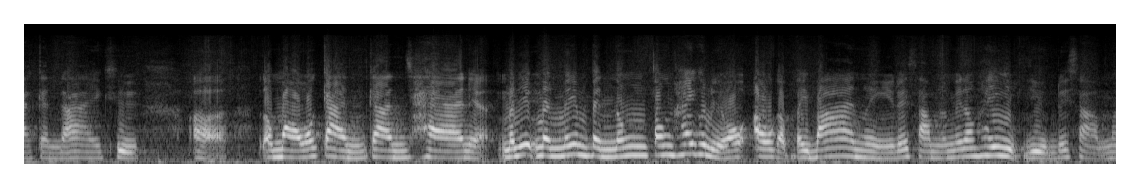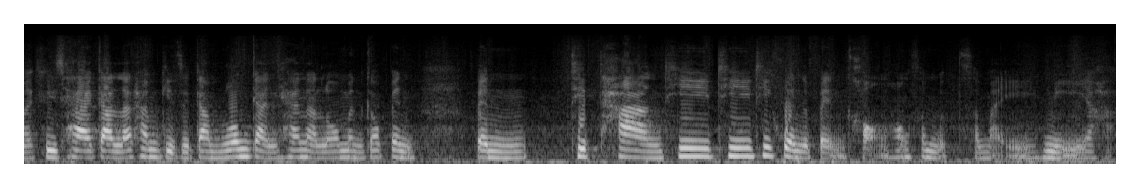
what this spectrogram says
ร์กันได้ คือเอ่อเรามองว่าการการแชร์เนี่ยมันมันไม่จำเป็นต้องต้องให้คนอื่นเอาเอากลับไปบ้านอะไรอย่างนี้ด้วยซ้ำแล้วไม่ต้องให้หยิบยืมด้วยซ้ำคือแชร์กันแล้วทำกิจกรรมร่วมกันแค่นั้นแล้วมันก็เป็นเป็นทิศทางที่ที่ที่ควรจะเป็นของห้องสมุดสมัยนี้อะค่ะ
